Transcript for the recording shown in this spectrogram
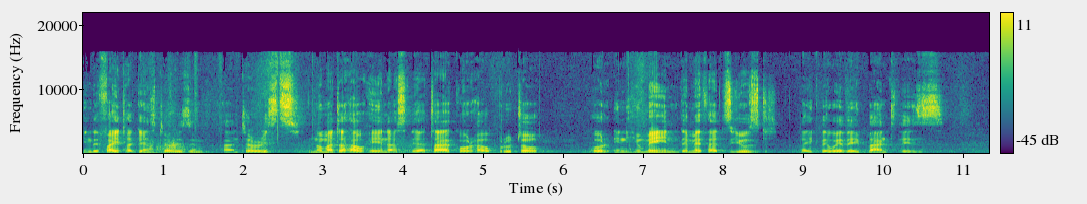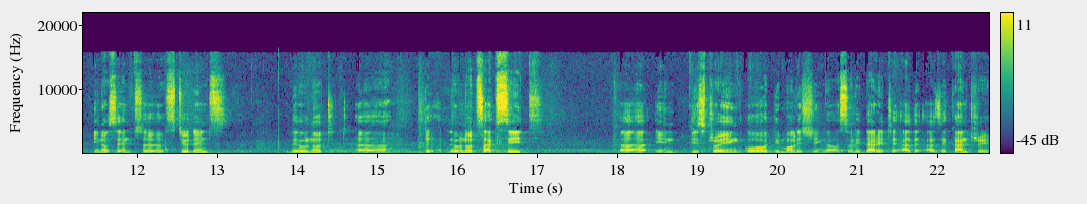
in the fight against terrorism and terrorists, no matter how heinous the attack or how brutal or inhumane the methods used, like the way they burnt these innocent uh, students, they will not, uh, they, they will not succeed uh, in destroying or demolishing our solidarity as a, country.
